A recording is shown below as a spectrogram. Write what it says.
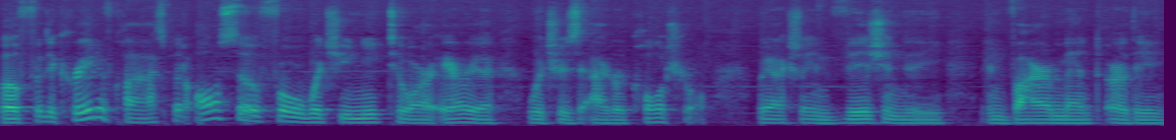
both for the creative class, but also for what's unique to our area, which is agricultural. We actually envision the environment or the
